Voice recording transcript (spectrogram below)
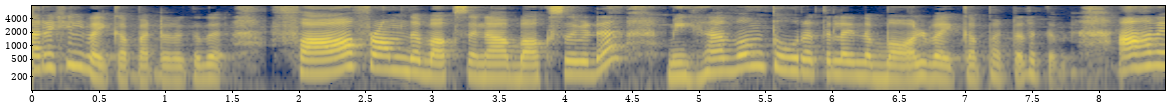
அருகில் வைக்கப்பட்டிருக்குது. ஃபா ஃப்ரம் த பாக்ஸுனா பாக்ஸை விட மிகவும் தூரத்தில் இந்த பால் வைக்கப்பட்டிருக்குது. ஆகவே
